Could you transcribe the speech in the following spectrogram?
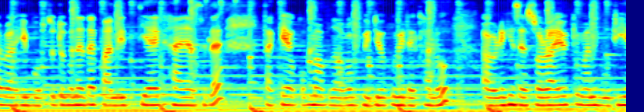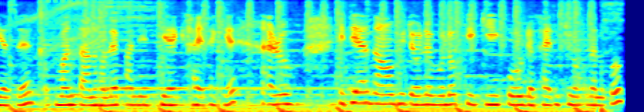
আৰু আহি বস্তুটো মানে তাই পানীত তিয়াই খাই আছিলে। তাকে অকণমান আপোনালোকক ভিডিঅ' কৰি দেখালোঁ। আৰু দেখিছে চৰাইও কিমান বুদ্ধি আছে। অকণমান টান হ'লে পানীত তিয়াই খাই থাকে। আৰু এতিয়া যাওঁ ভিডিঅ'লৈ ব'লক কি কি কৰোঁ দেখাই থাকিম আপোনালোকক।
